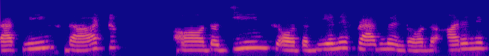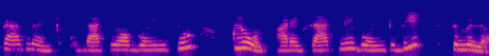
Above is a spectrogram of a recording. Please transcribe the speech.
That means that uh, the genes or the DNA fragment or the RNA fragment that you are going to clone are exactly going to be similar.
